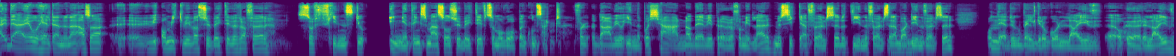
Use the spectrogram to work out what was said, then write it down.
Nei, Det er jeg jo helt enig med deg. Altså, øh, vi, om ikke vi var subjektive fra før, så finnes det jo ingenting som er så subjektivt som å gå på en konsert. For da er vi jo inne på kjernen av det vi prøver å formidle her. Musikk er følelser, og dine følelser er bare Mm. dine følelser. Og det du velger å gå live og høre live,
